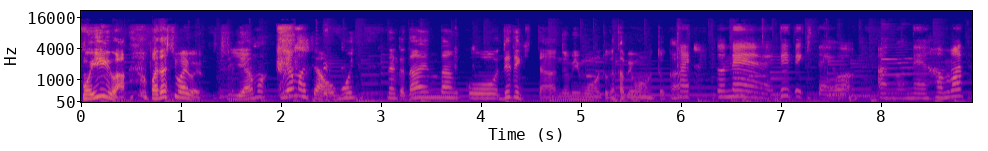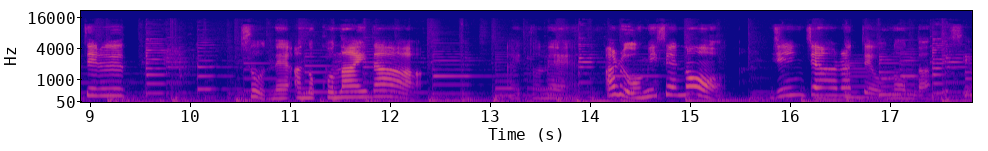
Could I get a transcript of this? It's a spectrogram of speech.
もういいわ私はいいわよ山山ちゃん思いなんかだんだんこう出てきた飲み物とか食べ物とか、えっとね、出てきたよ。あのね、ハマってる。そうね、あの、こないだ。えっとね、あるお店のジンジャーラテを飲んだんですよ。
